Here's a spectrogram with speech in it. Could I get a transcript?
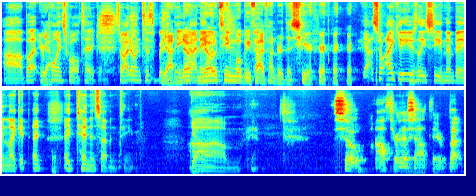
Uh, but your Yeah. point's well taken. So I don't anticipate Yeah, it being no, no team will be 500 this year. Yeah, so I could easily see them being like a, a, a 10 and 7 team. Yeah. Um, So I'll throw this out there, but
